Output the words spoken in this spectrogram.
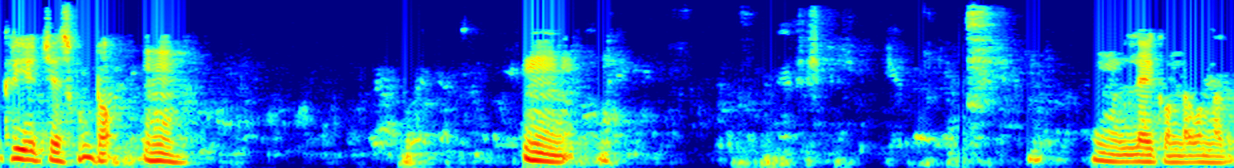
క్రియేట్ చేసుకుంటాం. లేకుండా ఉన్నది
